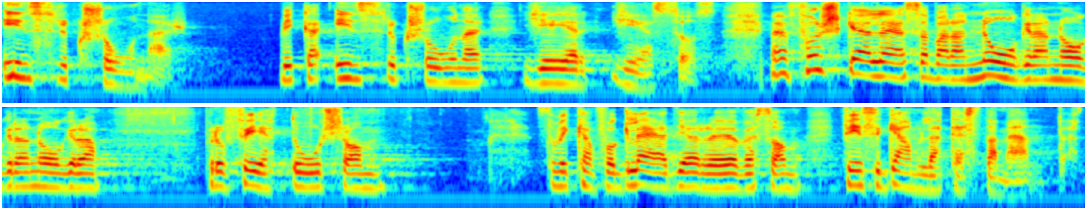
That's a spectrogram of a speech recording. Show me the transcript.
instruktioner. Vilka instruktioner ger Jesus? Men först ska jag läsa bara några, några, några profetord som, som vi kan få glädje över som finns i gamla testamentet.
